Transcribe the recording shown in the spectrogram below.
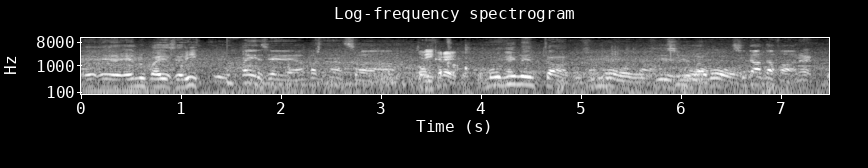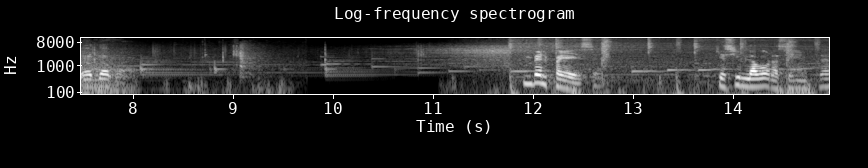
È, è- è un paese ricco, Un paese abbastanza Concreto. movimentato, si muove, si, si, si muove, lavora, si dà da fare, ecco. dà da fare. un bel paese che si lavora sempre,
